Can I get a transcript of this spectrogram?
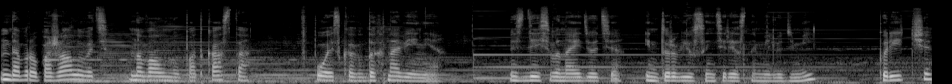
Добро пожаловать на волну подкаста «В поисках вдохновения». Здесь вы найдете интервью с интересными людьми, притчи,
